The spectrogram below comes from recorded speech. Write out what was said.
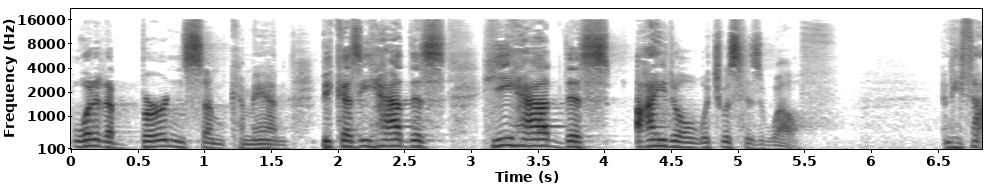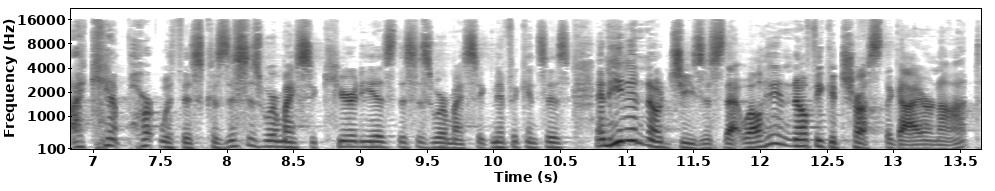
what a burdensome command. Because he had, this, he had this idol, which was his wealth. And he thought, I can't part with this because this is where my security is. This is where my significance is. And he didn't know Jesus that well. He didn't know if he could trust the guy or not.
